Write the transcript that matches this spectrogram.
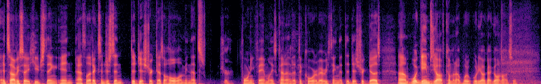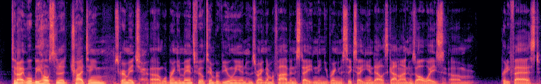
it's obviously a huge thing in athletics and just in the district as a whole. I mean, that's Sure. Forney family is kind of at the core of everything that the district does. Um, what games do y'all have coming up? What, what do y'all got going on, Sue? Tonight we'll be hosting a tri-team scrimmage. Uh, we're bringing Mansfield Timberview in, who's ranked number five in the state, and then you're bringing the 6A in Dallas Skyline, who's always um, pretty fast.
